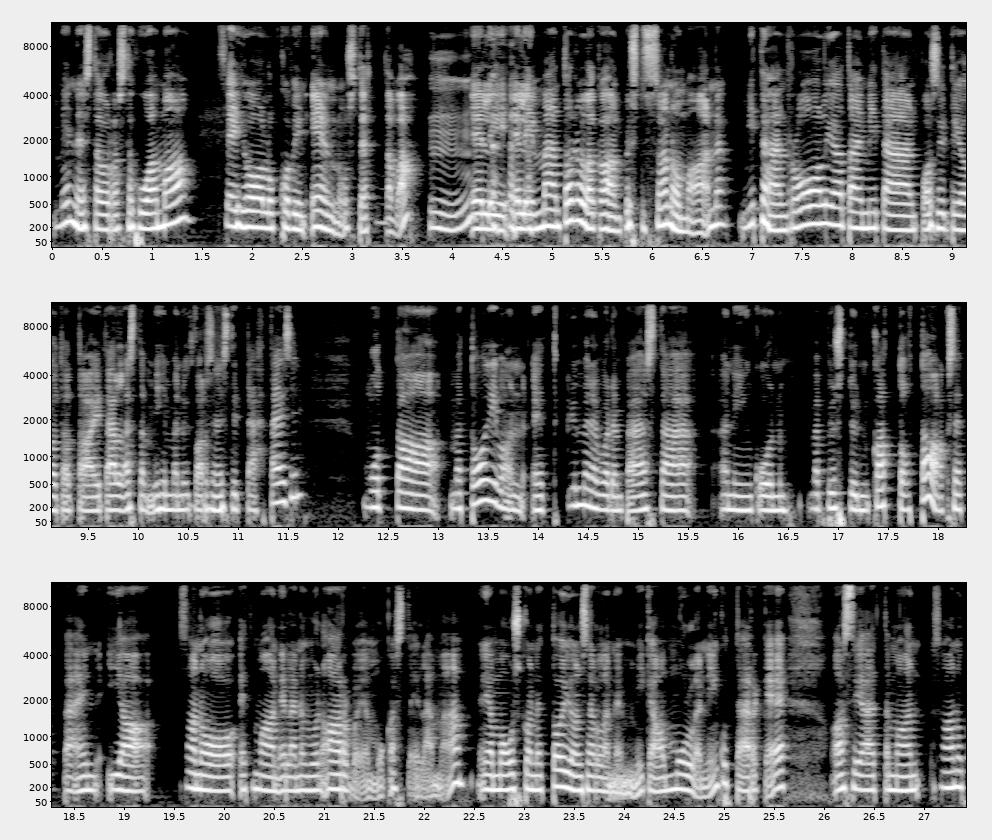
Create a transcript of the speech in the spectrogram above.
menneestä urasta huomaa, se ei ole ollut kovin ennustettava. Mm. Eli, eli mä en todellakaan pysty sanomaan mitään roolia tai mitään positiota tai tällaista, mihin mä nyt varsinaisesti tähtäisin. Mutta mä toivon, että kymmenen vuoden päästä äh, niin kun mä pystyn katsoa taaksepäin ja sanoo, että mä oon elänyt mun arvojen mukaista elämää. Ja mä uskon, että toi on sellainen, mikä on mulle niin kuin tärkeä asia, että mä oon saanut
